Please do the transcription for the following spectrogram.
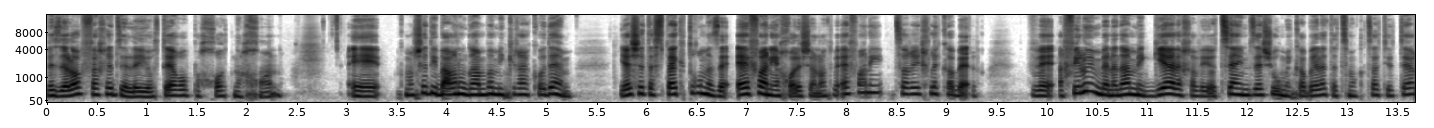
וזה לא הופך את זה ליותר או פחות נכון. אה, כמו שדיברנו גם במקרה הקודם יש את הספקטרום הזה איפה אני יכול לשנות ואיפה אני צריך לקבל. ואפילו אם בן אדם מגיע אליך ויוצא עם זה שהוא מקבל את עצמו קצת יותר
